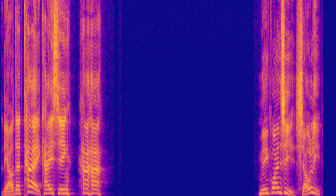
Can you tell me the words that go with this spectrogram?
聊得太开心，哈哈。没关系，小李，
